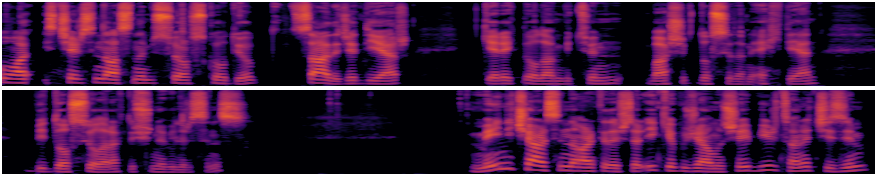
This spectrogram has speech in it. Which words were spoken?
Bu içerisinde aslında bir source code yok. Sadece diğer gerekli olan bütün başlık dosyalarını ekleyen bir dosya olarak düşünebilirsiniz. Main içerisinde arkadaşlar ilk yapacağımız şey bir tane çizim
